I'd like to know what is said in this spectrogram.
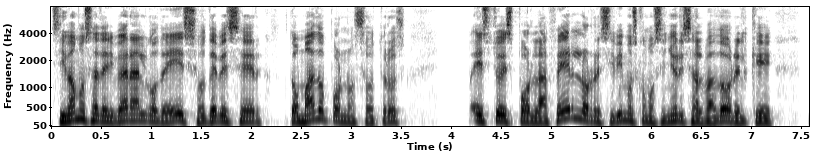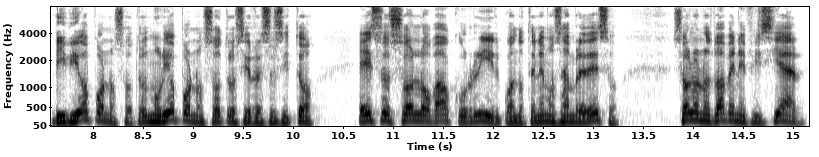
Si vamos a derivar algo de eso, debe ser tomado por nosotros. Esto es por la fe, lo recibimos como Señor y Salvador, el que vivió por nosotros, murió por nosotros y resucitó. Eso solo va a ocurrir cuando tenemos hambre de eso. Solo nos va a beneficiar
